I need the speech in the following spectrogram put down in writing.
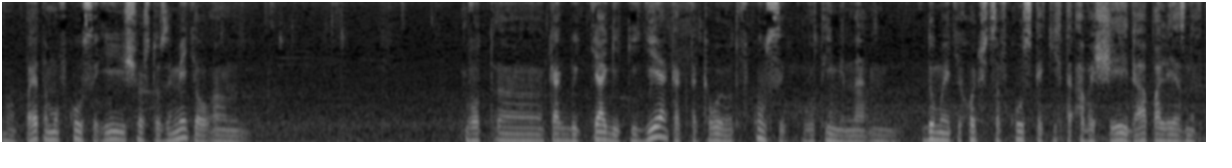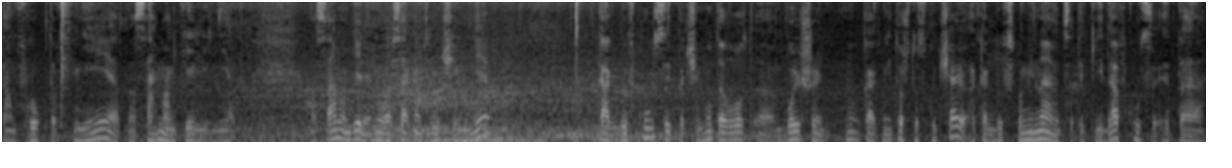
Вот, поэтому вкусы. И еще что заметил, вот э, как бы тяги к еде, как таковой вот вкусы, вот именно, думаете, хочется вкус каких-то овощей, да, полезных, там, фруктов? Нет, на самом деле нет. На самом деле, ну, во всяком случае, мне как бы вкусы почему-то вот э, больше, ну, как, не то, что скучаю, а как бы вспоминаются такие, да, вкусы. Это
